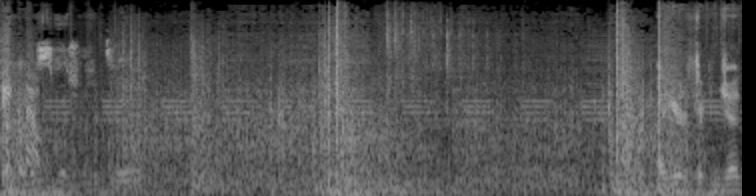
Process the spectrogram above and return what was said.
Take them out. Switch number two. I hear the freaking jug.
